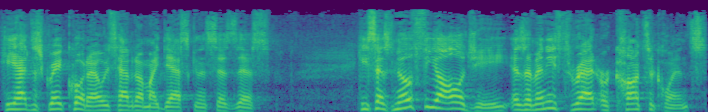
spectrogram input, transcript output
He had this great quote. I always have it on my desk, and it says this he says, No theology is of any threat or consequence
